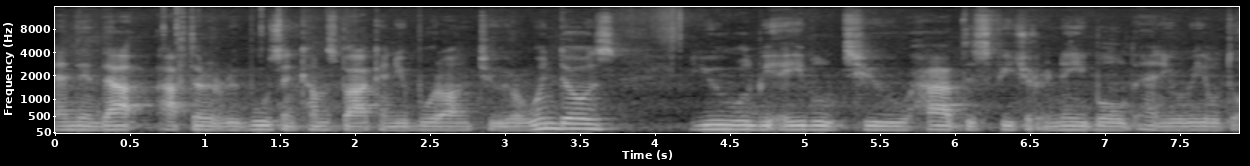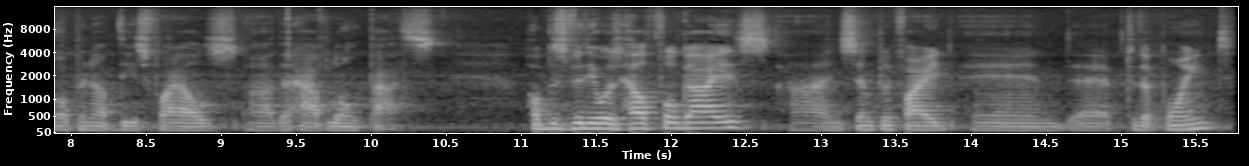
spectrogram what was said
and then that after it reboots and comes back and you boot onto your Windows you will be able to have this feature enabled and you'll be able to open up these files uh, that have long paths. Hope this video was helpful guys uh, and simplified and uh, to the point.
